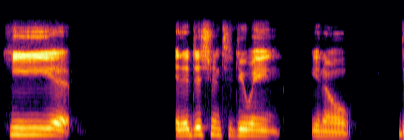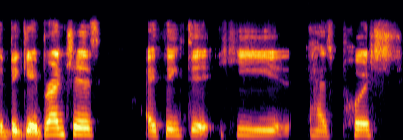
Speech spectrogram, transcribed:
He, in addition to doing you know, the big gay brunches. I think that he has pushed,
